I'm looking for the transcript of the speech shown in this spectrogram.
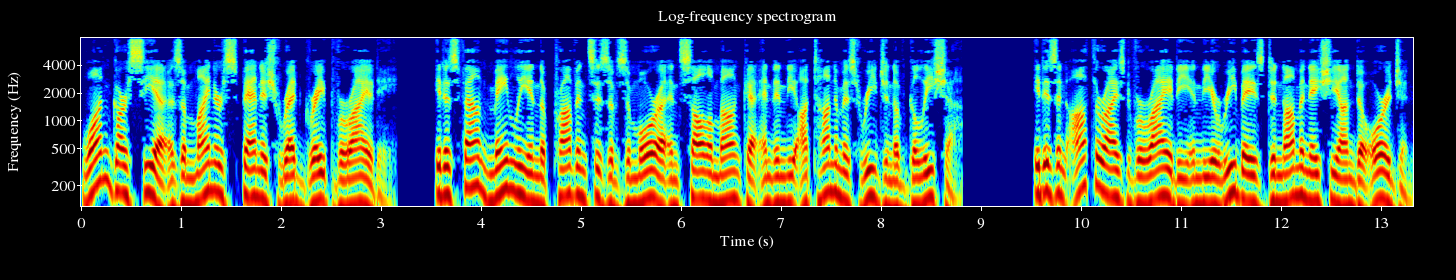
Juan Garcia is a minor Spanish red grape variety. It is found mainly in the provinces of Zamora and Salamanca and in the autonomous region of Galicia. It is an authorized variety in the Arribes Denominación de Origen.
